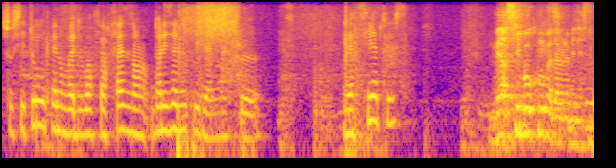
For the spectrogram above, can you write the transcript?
sociétaux auxquels on va devoir faire face dans, les années qui viennent. merci à tous. Merci beaucoup, Madame la Ministre.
